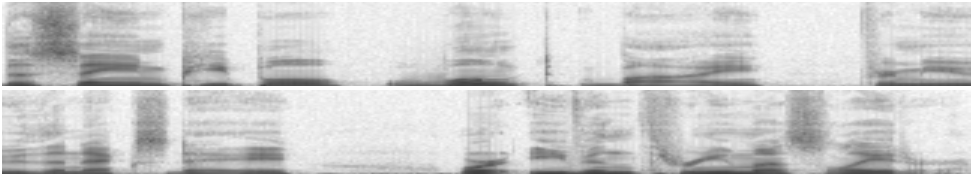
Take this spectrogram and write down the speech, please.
the same people won't buy from you the next day or even three months later.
